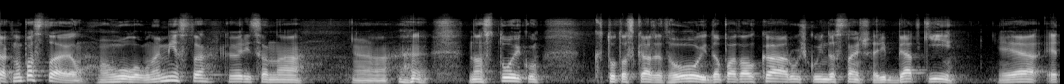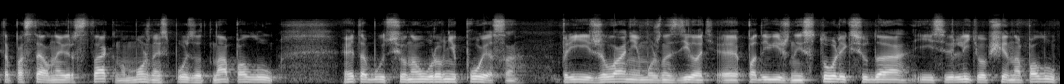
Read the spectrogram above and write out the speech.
Так, ну поставил голову на место, как говорится, на, э, на стойку. Кто-то скажет, ой, до потолка ручку не достанешь. Ребятки, я это поставил на верстак, но можно использовать на полу. Это будет все на уровне пояса. При желании можно сделать э, подвижный столик сюда и сверлить вообще на полу,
